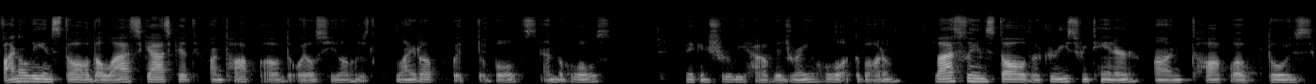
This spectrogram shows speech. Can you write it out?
Finally install the last gasket on top of the oil seal. Just line it up with the bolts and the holes making sure we have the drain hole at the bottom. Lastly, install the grease retainer on top of those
